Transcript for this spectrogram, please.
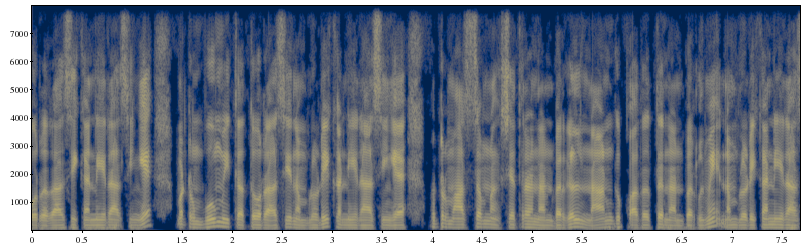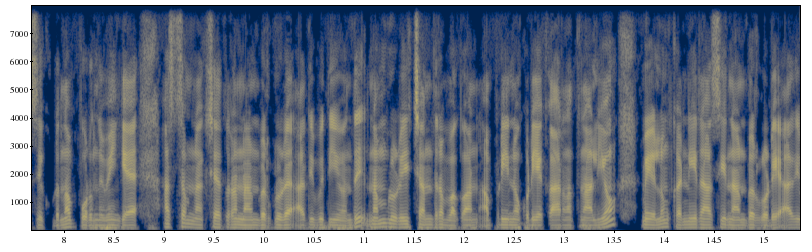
ஒரு ராசி கன்னிராசிங்க மற்றும் பூமி தத்துவ ராசி நம்மளுடைய கன்னிராசிங்க மற்றும் அஸ்தம் நட்சத்திர நண்பர்கள் நான்கு பாதத்து நண்பர்களுமே நம்மளுடைய கன்னிராசி கூட தான் பொருந்துவீங்க. அஸ்தம் நட்சத்திர நண்பர்களுடைய அதிபதி வந்து நம்மளுடைய சந்திர பகவான் அப்படின்னக்கூடிய காரணத்தினாலையும் மேலும் கன்னிராசி நண்பர்களுடைய அதிபதி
